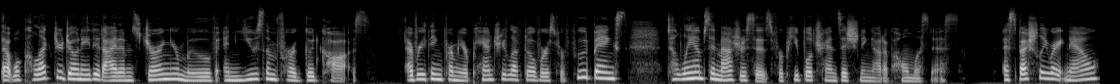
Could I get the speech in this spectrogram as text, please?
that will collect your donated items during your move and use them for a good cause. Everything from your pantry leftovers for food banks to lamps and mattresses for people transitioning out of homelessness. Especially right now,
